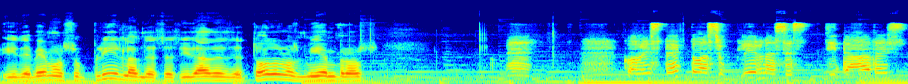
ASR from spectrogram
y debemos suplir las necesidades de todos los miembros. Amén. Con respecto a suplir necesidades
